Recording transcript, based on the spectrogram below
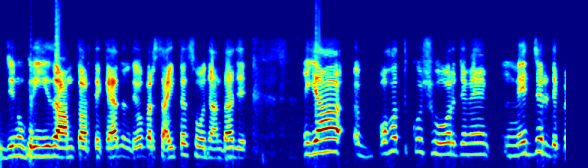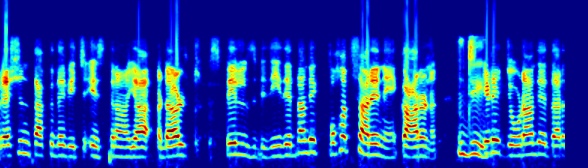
ਜਿਹਨੂੰ ਗਰੀਜ਼ ਆਮ ਤੌਰ ਤੇ ਕਹਿ ਦਿੰਦੇ ਹੋ ਬਰਸਾਈਟਸ ਹੋ ਜਾਂਦਾ ਜੇ। ਜਾਂ ਬਹੁਤ ਕੁਝ ਹੋਰ ਜਿਵੇਂ ਮੇਜਰ ਡਿਪਰੈਸ਼ਨ ਤੱਕ ਦੇ ਵਿੱਚ ਇਸ ਤਰ੍ਹਾਂ ਜਾਂ ਅਡਲਟ ਸਟਿਲਸ ਡਿਜ਼ੀਜ਼ ਇਦਾਂ ਦੇ ਬਹੁਤ ਸਾਰੇ ਨੇ ਕਾਰਨ ਜੀ ਜਿਹੜੇ ਜੋੜਾਂ ਦੇ ਦਰਦ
